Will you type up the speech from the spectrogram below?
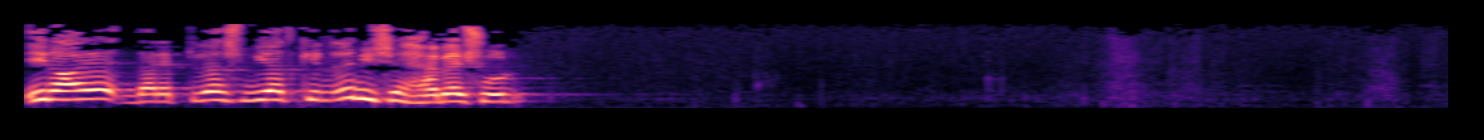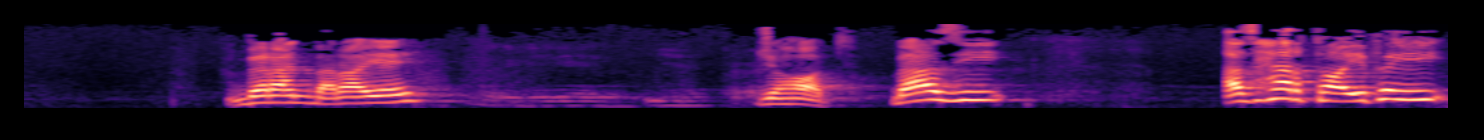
این آیه در ابتداش میاد که نمیشه همشون برند برای جهاد. بعضی از هر طایفه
